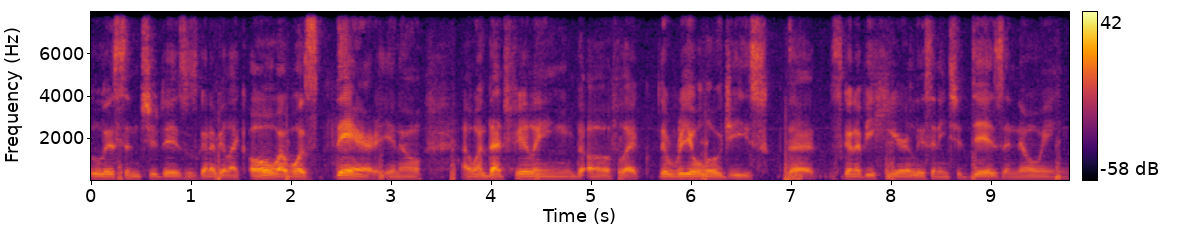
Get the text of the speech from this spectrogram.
listened to this is gonna be like, oh, I was there, you know. I want that feeling of like the real OGs that is gonna be here listening to this and knowing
